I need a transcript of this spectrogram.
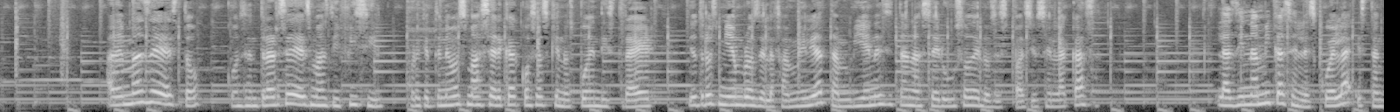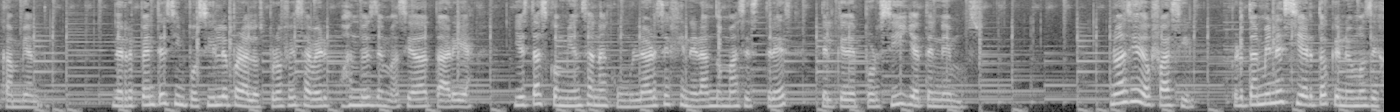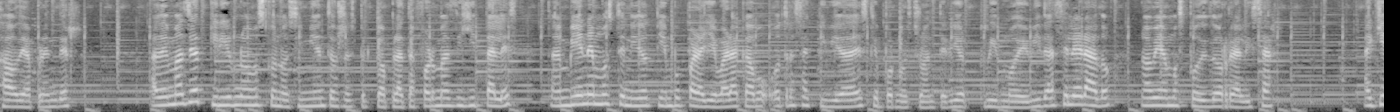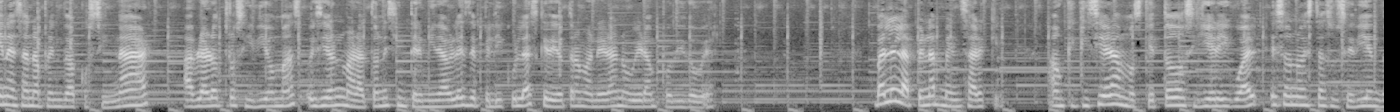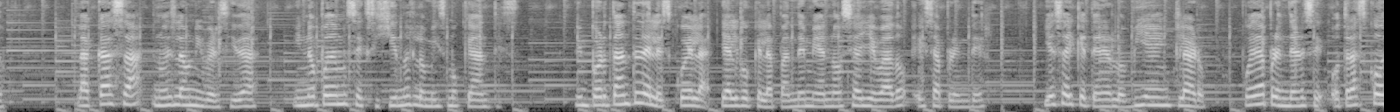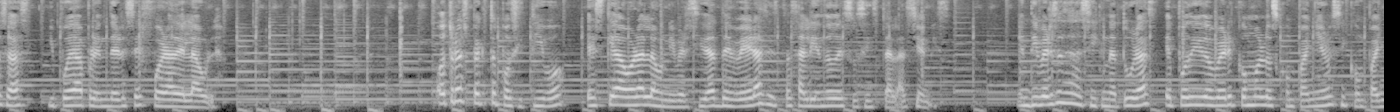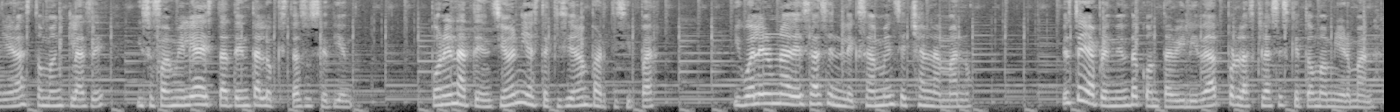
Además de esto, concentrarse es más difícil porque tenemos más cerca cosas que nos pueden distraer y otros miembros de la familia también necesitan hacer uso de los espacios en la casa. Las dinámicas en la escuela están cambiando. De repente es imposible para los profes saber cuándo es demasiada tarea y estas comienzan a acumularse generando más estrés del que de por sí ya tenemos. No ha sido fácil, pero también es cierto que no hemos dejado de aprender. Además de adquirir nuevos conocimientos respecto a plataformas digitales, también hemos tenido tiempo para llevar a cabo otras actividades que por nuestro anterior ritmo de vida acelerado no habíamos podido realizar. Hay quienes han aprendido a cocinar, hablar otros idiomas o hicieron maratones interminables de películas que de otra manera no hubieran podido ver. Vale la pena pensar que, aunque quisiéramos que todo siguiera igual, eso no está sucediendo. La casa no es la universidad y no podemos exigirnos lo mismo que antes. Lo importante de la escuela y algo que la pandemia no se ha llevado es aprender. Y eso hay que tenerlo bien claro. Puede aprenderse otras cosas y puede aprenderse fuera del aula. Otro aspecto positivo es que ahora la universidad de veras está saliendo de sus instalaciones. En diversas asignaturas he podido ver cómo los compañeros y compañeras toman clase y su familia está atenta a lo que está sucediendo. Ponen atención y hasta quisieran participar. Igual en una de esas en el examen se echan la mano. Yo estoy aprendiendo contabilidad por las clases que toma mi hermana.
